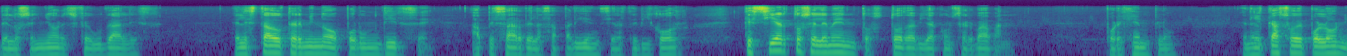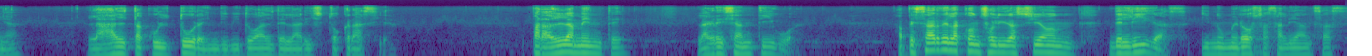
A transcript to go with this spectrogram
de los señores feudales, el Estado terminó por hundirse a pesar de las apariencias de vigor que ciertos elementos todavía conservaban. Por ejemplo, en el caso de Polonia, la alta cultura individual de la aristocracia. Paralelamente, la Grecia antigua, a pesar de la consolidación de ligas y numerosas alianzas,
